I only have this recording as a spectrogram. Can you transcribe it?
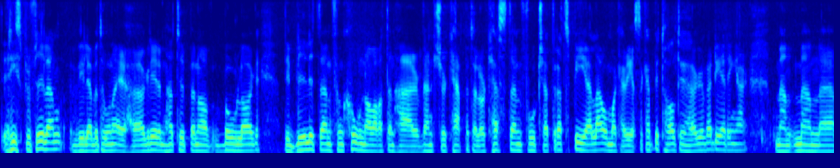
Riskprofilen vill jag betona, är högre i den här typen av bolag. Det blir lite en funktion av att den här venture capital-orkestern fortsätter att spela och man kan resa kapital till högre värderingar. Men, men eh,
